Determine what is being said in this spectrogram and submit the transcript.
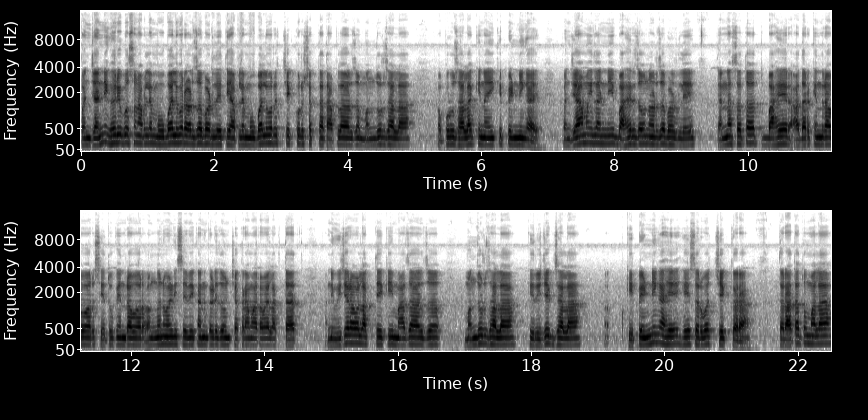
पण ज्यांनी घरी बसून आपल्या मोबाईलवर अर्ज भरले ते आपल्या मोबाईलवरच चेक करू शकतात. आपला अर्ज मंजूर झाला. अप्रूव्ह झाला की नाही की पेंडिंग आहे. पण ज्या महिलांनी बाहेर जाऊन अर्ज भरले त्यांना सतत बाहेर आधार केंद्रावर सेतू केंद्रावर अंगणवाडी सेविकांकडे जाऊन चक्रा माराव्या लागतात. आणि विचारावं लागते की माझा अर्ज मंजूर झाला की रिजेक्ट झाला की पेंडिंग आहे हे सर्व चेक करा. तर आता तुम्हाला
